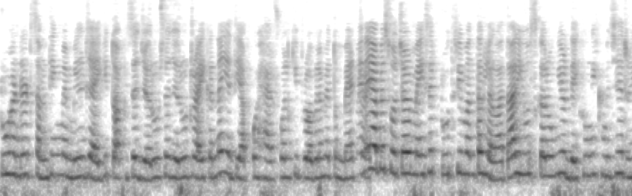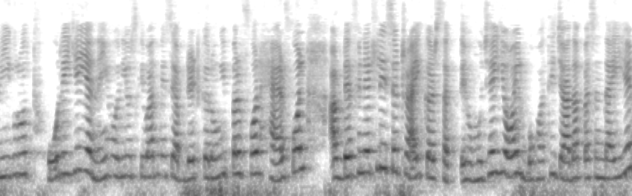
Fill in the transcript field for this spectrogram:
टू हंड्रेड समथिंग में मिल जाएगी तो आप इसे ज़रूर से ज़रूर ट्राई करना। यदि आपको हेयर फॉल की प्रॉब्लम है तो मैं मैंने यहाँ पे सोचा मैं इसे टू थ्री मंथ तक लगातार यूज़ करूँगी और देखूँगी कि मुझे रीग्रोथ हो रही है या नहीं हो रही है। उसके बाद मैं इसे अपडेट करूँगी। पर फॉर हेयर फॉल आप डेफिनेटली इसे ट्राई कर सकते हो। मुझे ये ऑयल बहुत ही ज़्यादा पसंद आई है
